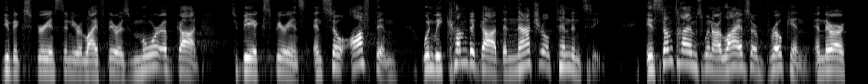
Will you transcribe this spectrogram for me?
you've experienced in your life, there is more of God to be experienced. And so often, when we come to God, the natural tendency is sometimes when our lives are broken and there are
